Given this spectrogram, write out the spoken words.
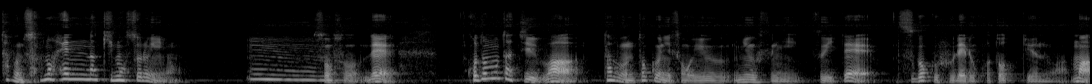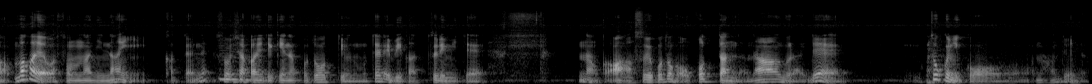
多分その辺な気もするんよ、うん。うんそうそう。で子供たちは多分特にそういうニュースについてすごく触れることっていうのはまあ我が家はそんなにないかったよね、そういう社会的なことっていうのもテレビがっつり見てなんかああそういうことが起こったんだなぐらいで特にこう何て言うんだろう。ね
